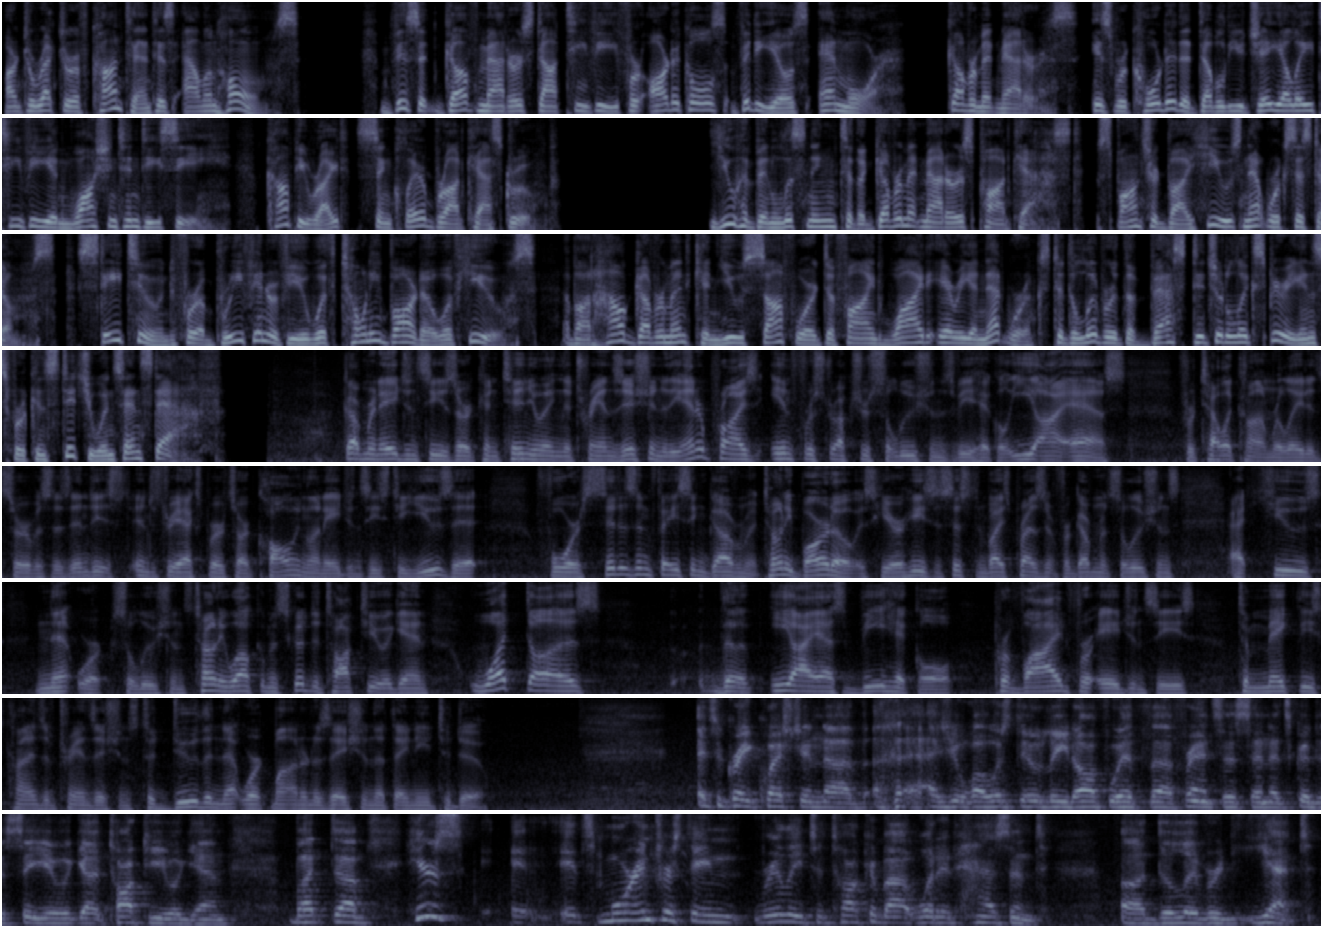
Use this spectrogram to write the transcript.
Our director of content is Alan Holmes. Visit govmatters.tv for articles, videos, and more. Government Matters is recorded at WJLA TV in Washington, D.C. Copyright Sinclair Broadcast Group. You have been listening to the Government Matters podcast, sponsored by Hughes Network Systems. Stay tuned for a brief interview with Tony Bardo of Hughes about how government can use software defined wide area networks to deliver the best digital experience for constituents and staff. Government agencies are continuing the transition to the Enterprise Infrastructure Solutions Vehicle, EIS, for telecom related services. Industry experts are calling on agencies to use it for citizen facing government. Tony Bardo is here. He's Assistant Vice President for Government Solutions at Hughes Network Solutions. Tony, welcome. It's good to talk to you again. What does the EIS vehicle provide for agencies to make these kinds of transitions, to do the network modernization that they need to do? It's a great question, uh, as you always do. Lead off with uh, Francis, and it's good to see you. Got talk to you again. But uh, here's it, it's more interesting, really, to talk about what it hasn't uh, delivered yet.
